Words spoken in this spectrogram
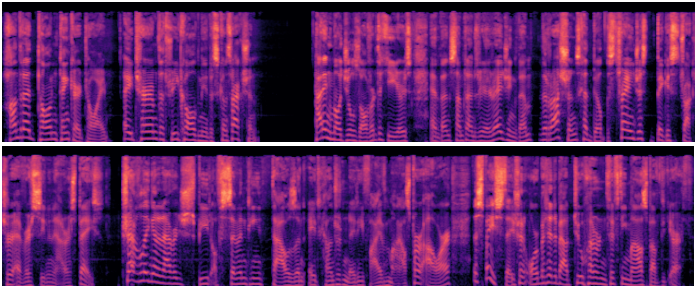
hundred ton tinker toy, a term that recalled Mir's construction. Adding modules over the years and then sometimes rearranging them, the Russians had built the strangest, biggest structure ever seen in outer space traveling at an average speed of 17,885 miles per hour, the space station orbited about 250 miles above the Earth.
